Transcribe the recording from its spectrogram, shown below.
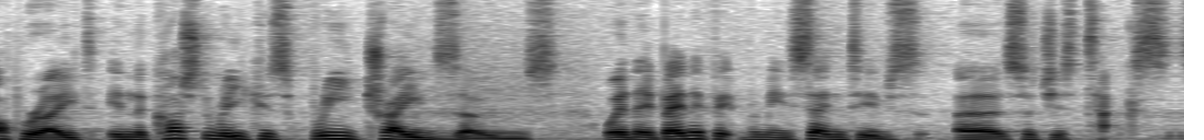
operate in the Costa Rica's free trade zones, where they benefit from incentives uh, such as tax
